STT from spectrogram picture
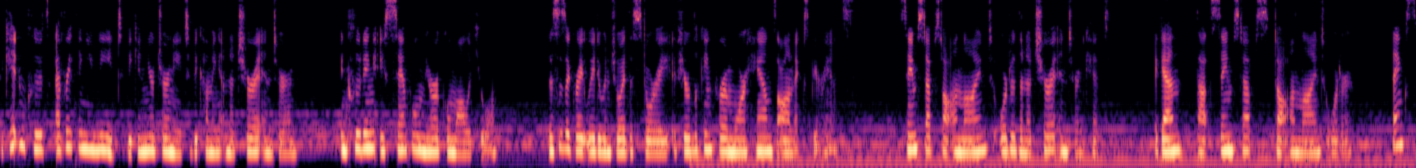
The kit includes everything you need to begin your journey to becoming a Natura intern, including a sample miracle molecule. This is a great way to enjoy the story if you're looking for a more hands on experience. Samesteps.online to order the Natura intern kit. Again, that's samesteps.online to order. Thanks.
